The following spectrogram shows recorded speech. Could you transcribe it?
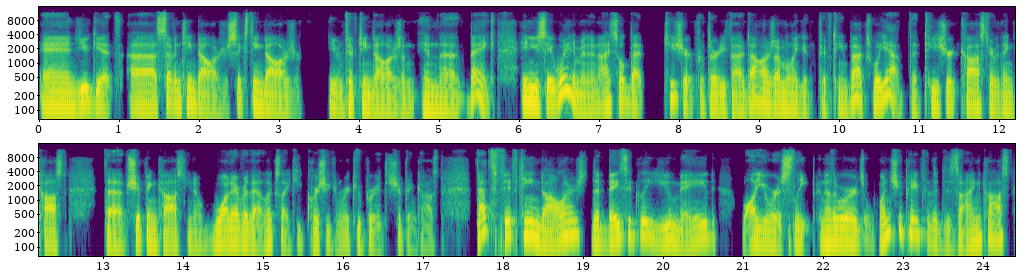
and you get uh, $17 or $16 or even $15 in, in the bank. And you say, wait a minute, I sold that t-shirt for $35 i'm only getting 15 bucks. Well yeah the t-shirt cost everything cost the shipping cost you know whatever that looks like of course you can recuperate the shipping cost. That's $15 that basically you made while you were asleep. In other words once you pay for the design cost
